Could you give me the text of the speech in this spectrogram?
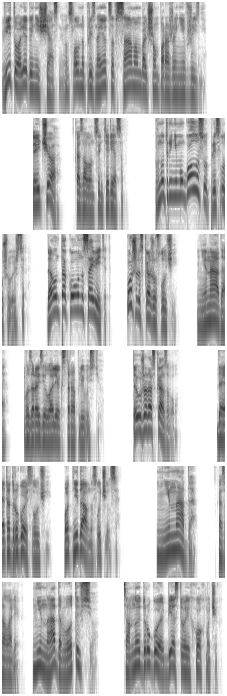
Вид у Олега несчастный, он словно признается в самом большом поражении в жизни. «Ты чё?» — сказал он с интересом. «К внутреннему голосу прислушиваешься? Да он такого насоветит. Хочешь, расскажу случай?» «Не надо», — возразил Олег с торопливостью. «Ты уже рассказывал». «Да это другой случай. Вот недавно случился. Не надо, сказал Олег. Не надо, вот и все. Со мной другое, без твоих хохмочек.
